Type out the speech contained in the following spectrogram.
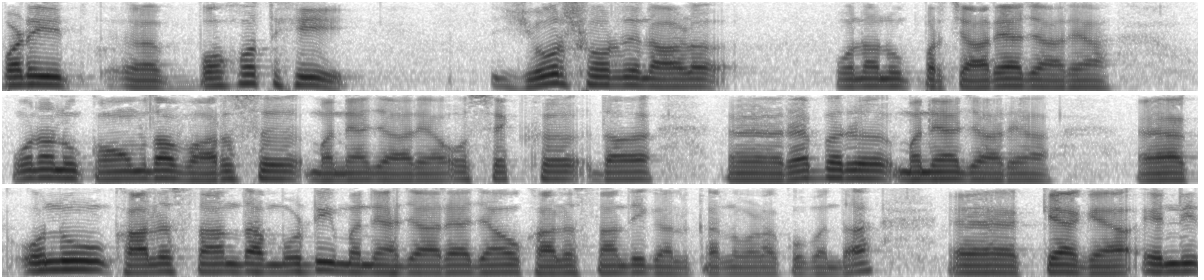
ਬੜੀ ਬਹੁਤ ਹੀ ਜ਼ੋਰ ਸ਼ੋਰ ਦੇ ਨਾਲ ਉਹਨਾਂ ਨੂੰ ਪ੍ਰਚਾਰਿਆ ਜਾ ਰਿਹਾ। ਉਹਨਾਂ ਨੂੰ ਕੌਮ ਦਾ ਵਾਰਿਸ ਮੰਨਿਆ ਜਾ ਰਿਹਾ। ਉਹ ਸਿੱਖ ਦਾ ਰਹਿਬਰ ਮੰਨਿਆ ਜਾ ਰਿਹਾ। ਉਹਨੂੰ ਖਾਲਿਸਤਾਨ ਦਾ ਮੋਢੀ ਮੰਨਿਆ ਜਾ ਰਿਹਾ ਜਾਂ ਉਹ ਖਾਲਿਸਤਾਨ ਦੀ ਗੱਲ ਕਰਨ ਵਾਲਾ ਕੋਈ ਬੰਦਾ ਕਿਹਾ ਗਿਆ। ਇੰਨੀ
